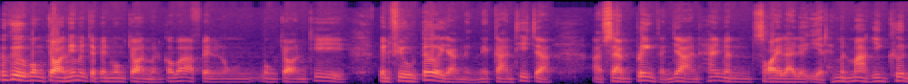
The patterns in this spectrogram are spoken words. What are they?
ก็คือวงจรนี้มันจะเป็นวงจรเหมือนกับว่าเป็นวงวงจรที่เป็นฟิลเตอร์อย่างหนึ่งในการที่จะแซมปลิ้งสัญญาณให้มันซอยรายละเอียดให้มันมากยิ่งขึ้น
